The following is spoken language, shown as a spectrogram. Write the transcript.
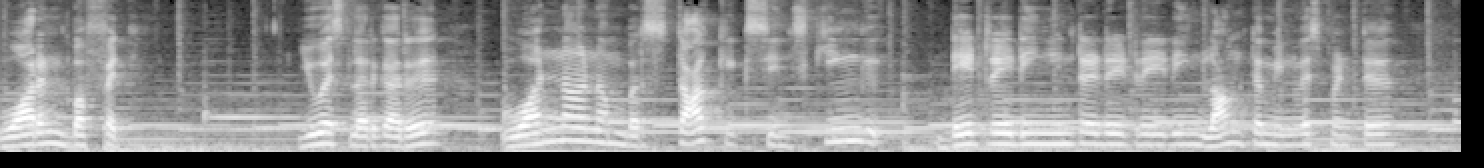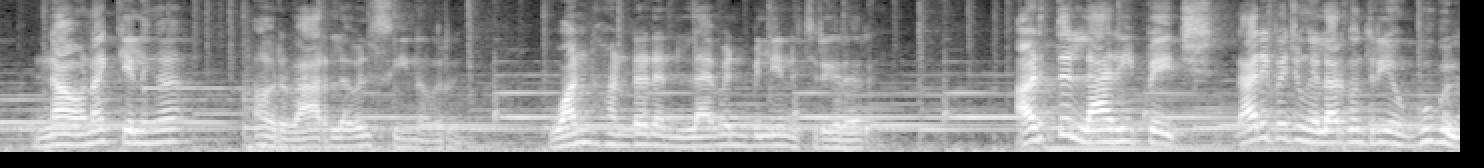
வாரன் பஃபெட் யூஎஸில் இருக்காரு. ஒன்னா number stock exchange king day trading inter day trading long term investment என்ன வேணால் கேளுங்க அவர் வேறு லெவல் சீன் அவர். One hundred and eleven billion வச்சிருக்கிறாரு. அடுத்து லாரி பேஜ் லாரி பேஜ் உங்கள் எல்லாருக்கும் தெரியும் கூகுள்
